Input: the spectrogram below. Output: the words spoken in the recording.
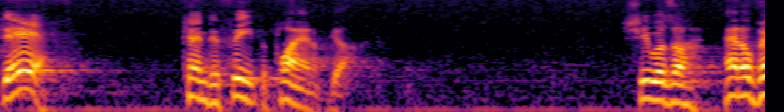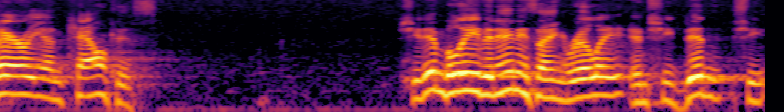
death can defeat the plan of God. She was a Hanoverian countess she didn't believe in anything really, and she didn't. She,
